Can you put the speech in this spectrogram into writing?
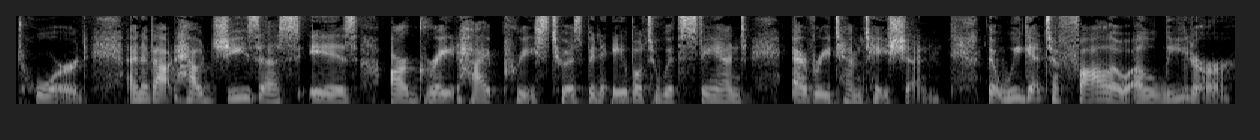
toward, and about how Jesus is our great high priest who has been able to withstand every temptation. That we get to follow a leader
